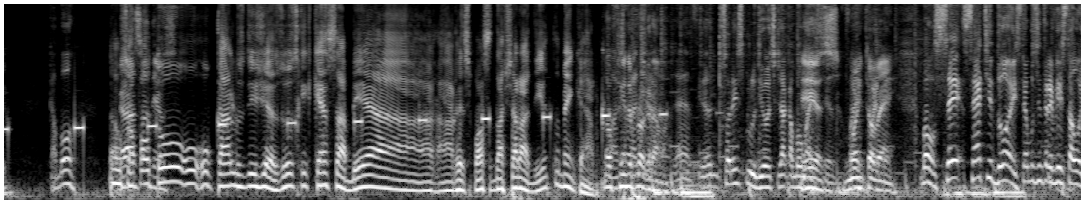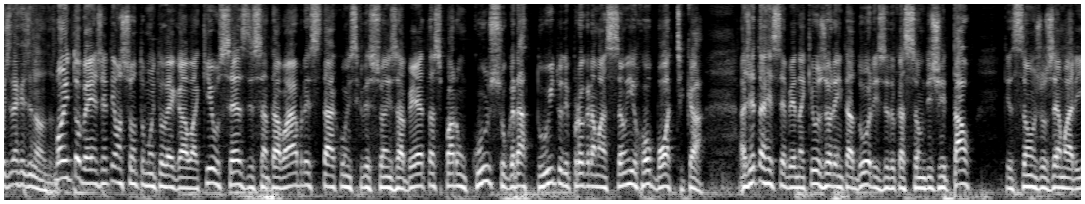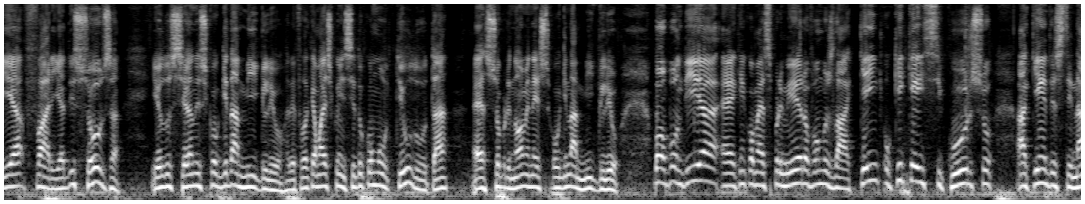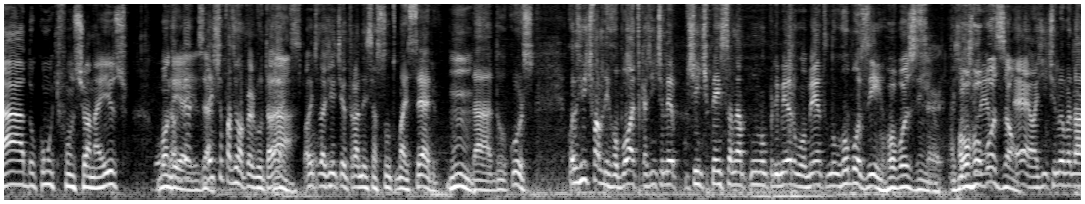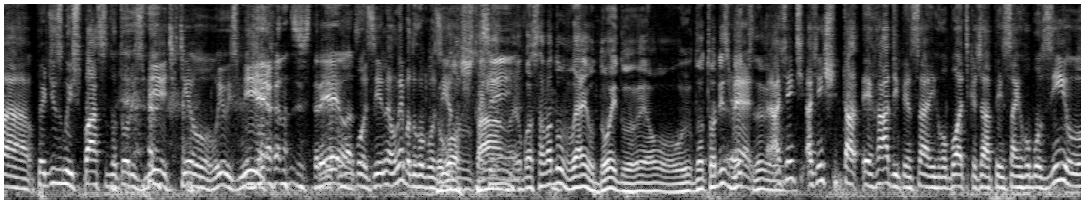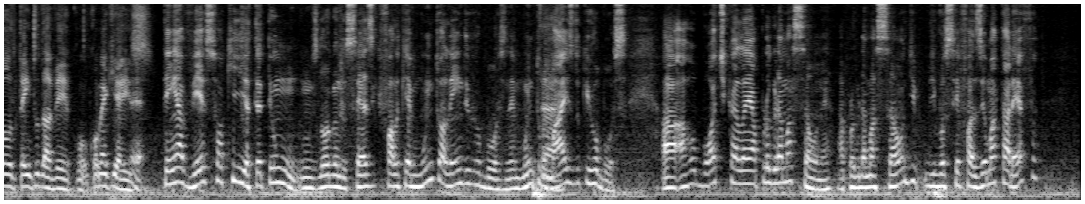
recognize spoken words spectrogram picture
Acabou? Não, só faltou o, o, Carlos de Jesus que quer saber a, a resposta da charadinha, eu também quero. No fim do programa. É, só nem explodiu hoje, que já acabou Isso, mais cedo. Foi, muito foi bem. bem. Bom, C, 7 e 2, temos entrevista hoje, né, Reginaldo? Muito bem, a gente tem um assunto muito legal aqui. O SES de Santa Bárbara está com inscrições abertas para um curso gratuito de programação e robótica. A gente está recebendo aqui os orientadores de educação digital que são José Maria Faria de Souza e Luciano Scognamiglio. Ele falou que é mais conhecido como o tio Lu, tá? É sobrenome, né? Scognamiglio. Bom, bom dia. É, quem começa primeiro, vamos lá. Quem, o que, que é esse curso? A quem é destinado? Como que funciona isso? Bom Não, dia, de, Zé. Deixa eu fazer uma pergunta ah. antes, antes da gente entrar nesse assunto mais sério hum. da, do curso. Quando a gente fala de robótica, a gente, lê, a gente pensa na, no primeiro momento no robozinho. Robozinho. Ou robozão. É, a gente lembra da Perdidos no Espaço do Dr. Smith, que tinha o Will Smith. Guerra nas Estrelas. O robozinho, não lembra do robozinho? Eu gostava, do... eu gostava do velho doido, é o, o Dr. Smith. É, né? a, gente, a gente tá errado em pensar em robótica, já pensar em robozinho ou tem tudo a ver? Com, como é que é isso? É, tem a ver, só que até tem um, um slogan do SESI que fala que é muito além de robôs, né? Muito é. mais do que robôs. A, a, robótica ela é a programação, né? A programação de, de você fazer uma tarefa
